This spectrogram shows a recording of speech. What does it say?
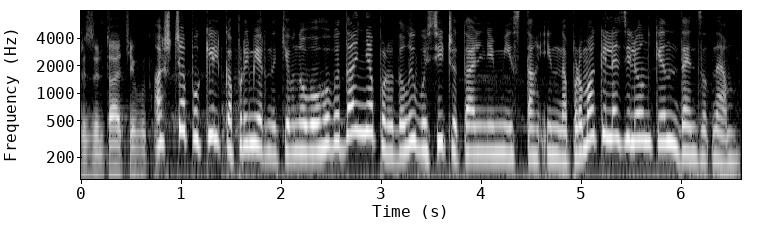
результатів. А ще по кілька примірників нового видання передали в усі читальні міста. Інна Промакеля, Зільонкін. День за днем.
